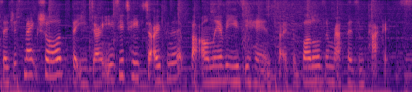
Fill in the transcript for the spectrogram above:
So just make sure that you don't use your teeth to open it, but only ever use your hands to open bottles and wrappers and packets.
